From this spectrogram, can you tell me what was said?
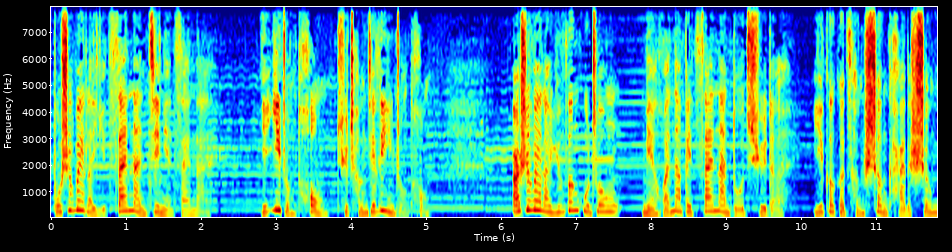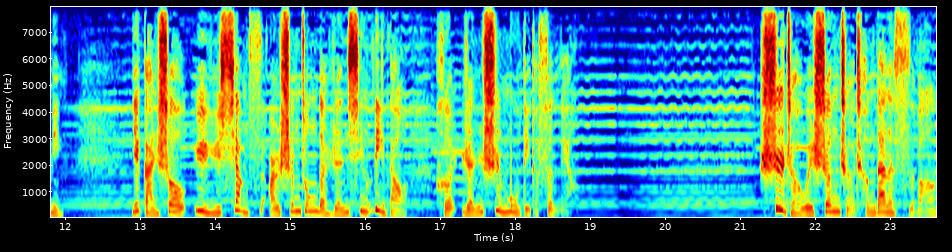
不是为了以灾难纪念灾难，以一种痛去承接另一种痛，而是为了于温故中缅怀那被灾难夺去的一个个曾盛开的生命，也感受欲于向死而生中的人性力道和人事目的的分量。逝者为生者承担了死亡，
